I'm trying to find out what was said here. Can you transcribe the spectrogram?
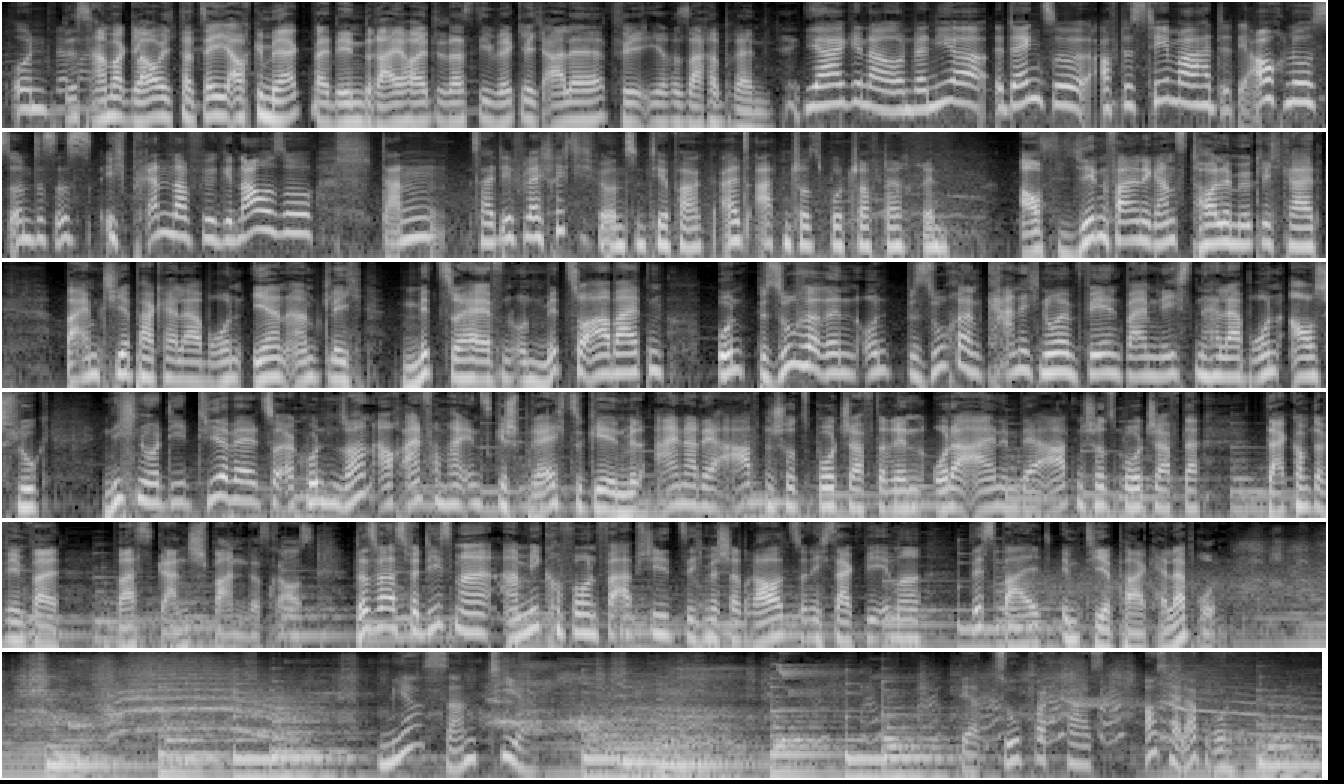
Und das haben wir, glaube ich, tatsächlich auch gemerkt bei den drei heute, dass die wirklich alle für ihre Sache brennen. Ja, genau. Und wenn ihr denkt, so auf das Thema hattet ihr auch Lust und das ist, ich brenne dafür genauso, dann seid ihr vielleicht richtig für uns im Tierpark als Artenschutzbotschafterin. Auf jeden Fall eine ganz tolle Möglichkeit, beim Tierpark Hellerbrunn ehrenamtlich mitzuhelfen und mitzuarbeiten. Und Besucherinnen und Besuchern kann ich nur empfehlen, beim nächsten Hellerbrunn-Ausflug nicht nur die Tierwelt zu erkunden, sondern auch einfach mal ins Gespräch zu gehen mit einer der Artenschutzbotschafterinnen oder einem der Artenschutzbotschafter. Da kommt auf jeden Fall was ganz Spannendes raus. Das war's für diesmal. Am Mikrofon verabschiedet sich Mischa Drautz und ich sage wie immer, bis bald im Tierpark Hellerbrunn. Mir san Tier. Der Zoo-Podcast aus Hellerbrunn.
